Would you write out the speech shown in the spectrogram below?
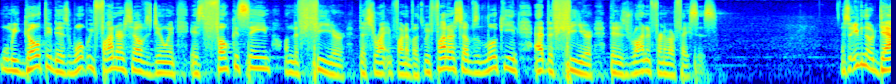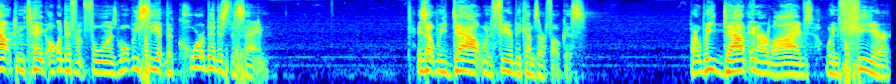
when we go through this, what we find ourselves doing is focusing on the fear that's right in front of us. We find ourselves looking at the fear that is right in front of our faces. And so, even though doubt can take all different forms, what we see at the core of it is the same is that we doubt when fear becomes our focus. Right? We doubt in our lives when fear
